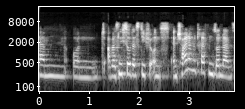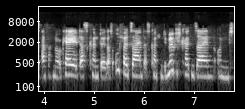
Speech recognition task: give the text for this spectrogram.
Ähm, und, aber es ist nicht so, dass die für uns Entscheidungen treffen, sondern es ist einfach nur, okay, das könnte das Umfeld sein, das könnten die Möglichkeiten sein. Und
